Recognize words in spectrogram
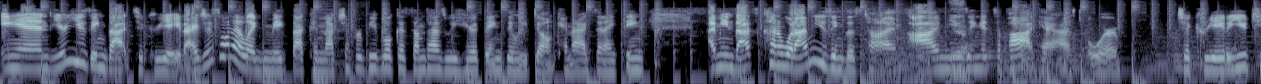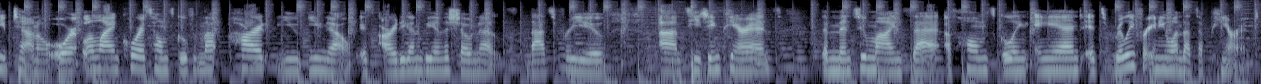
and you're using that to create. I just want to like make that connection for people because sometimes we hear things and we don't connect. And I think, I mean, that's kind of what I'm using this time. I'm yeah. using it to podcast or to create a YouTube channel or online course, Homeschool from the Heart, you you know it's already going to be in the show notes. That's for you. Um, teaching parents the mental mindset of homeschooling, and it's really for anyone that's a parent.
